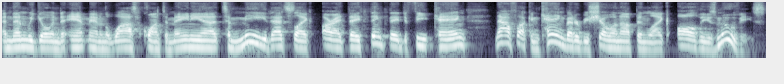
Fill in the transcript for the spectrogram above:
and then we go into Ant Man and the Wasp, Quantumania. To me, that's like, all right, they think they defeat Kang. Now, fucking Kang better be showing up in like all these movies.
